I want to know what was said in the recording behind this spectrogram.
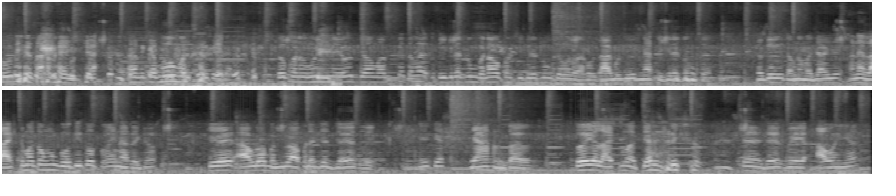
ખોડી સામે આવી ગયા અને કે બહુ મચ્છર કર્યા. તો પણ હું એમને એવું જ કહેવા માગું કે તમે સિગરેટ રૂમ બનાવો પણ સિગરેટ રૂમ કેવો રાખો આગળ જોયું ના સિગરેટ રૂમ છે. તો કે તમને મજા આવી જાય. અને લાસ્ટમાં તો હું ગોતી તો તોય ના શક્યો કે આવડો બંદો આપણે જે જયેશભાઈ એ કે ત્યાં સંતાયો તો એ લાસ્ટમાં અત્યારે જડી ગયો કે જયેશભાઈ આવો અહીંયા.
